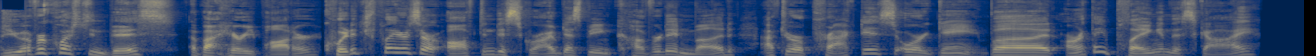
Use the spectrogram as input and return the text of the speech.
Have you ever questioned this about Harry Potter? Quidditch players are often described as being covered in mud after a practice or a game, but aren't they playing in the sky?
